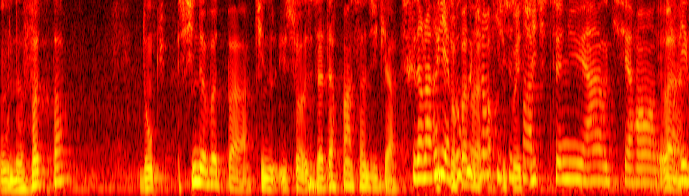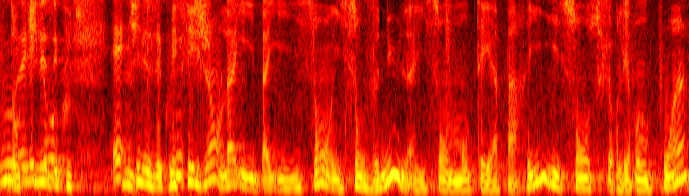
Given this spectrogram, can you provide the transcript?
on ne vote pas donc, s'ils ne votent pas, qu'ils n'adhèrent pas à un syndicat. Parce que dans la rue, il y a beaucoup de gens qui se sont abstenus hein, aux différents rendez-vous. Donc, qui les écoute Qui les écoute Mais ces gens-là, ils, bah, ils, sont, ils sont venus, là, ils sont montés à Paris, ils sont sur les ronds-points,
